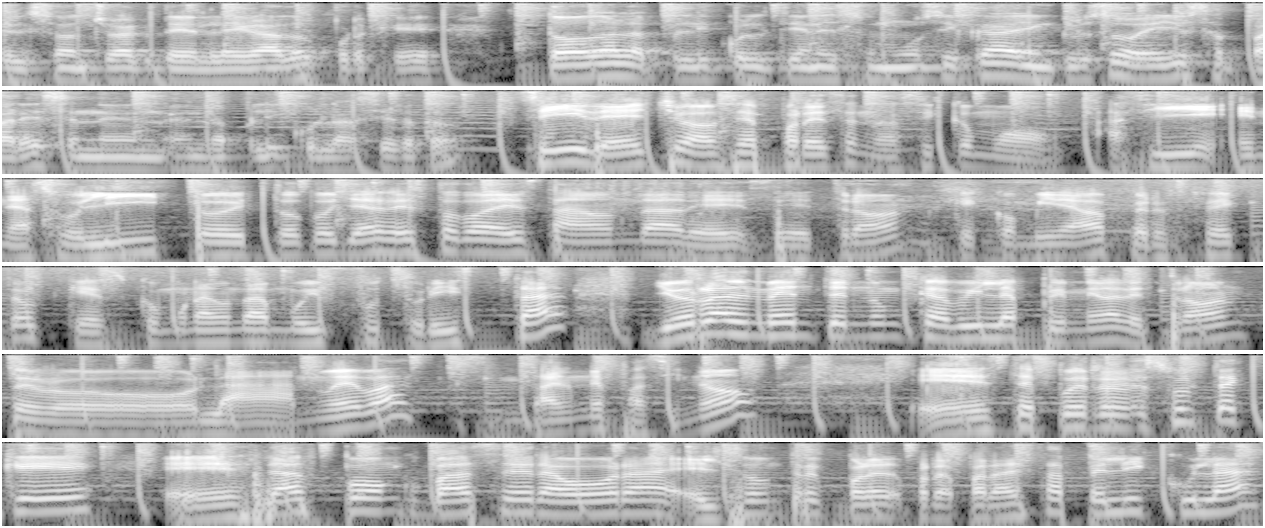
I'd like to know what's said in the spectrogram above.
el soundtrack del legado porque toda la película tiene su música e incluso ellos aparecen en, la película, ¿cierto? Sí, de hecho, aparecen así como así en azulito y todo, ya ves toda esta onda de, de Tron que combinaba perfecto, que es como una onda muy futurista. Yo realmente nunca vi la primera de Tron, pero la nueva también me fascinó. Este, pues resulta que eh, Daft Punk va a ser ahora el soundtrack para, esta película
